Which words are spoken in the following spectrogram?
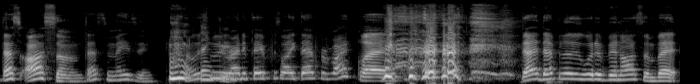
that's awesome. That's amazing. I wish we were you. writing papers like that for my class. that definitely would have been awesome. But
